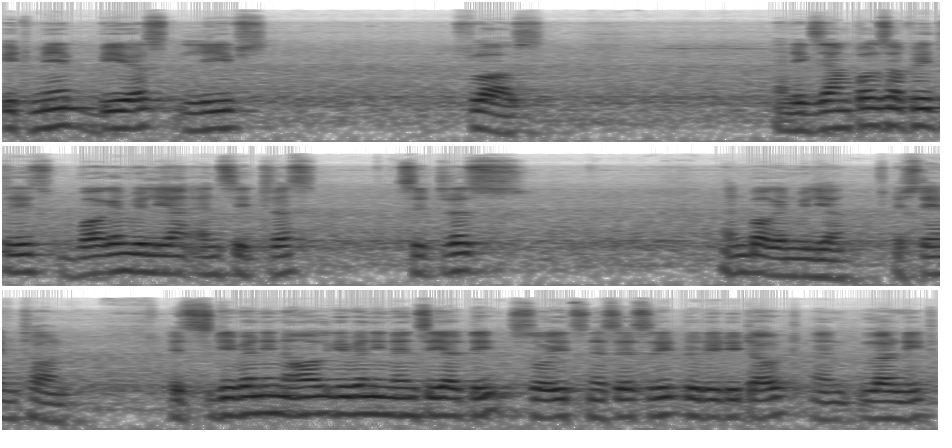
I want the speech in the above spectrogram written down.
It may bears leaves flowers. And examples of it is bougainvillea and citrus. Citrus and bougainvillea stem thorn. It's given in all given in NCERT so it's necessary to read it out and learn it.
